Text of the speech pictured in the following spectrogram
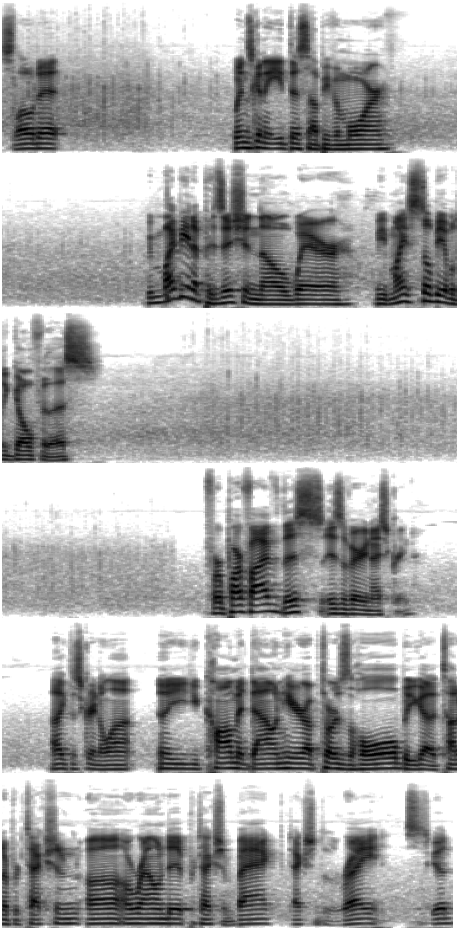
Slowed it. Wind's gonna eat this up even more. We might be in a position though where we might still be able to go for this. For par 5, this is a very nice screen. I like the screen a lot. You, know, you, you, calm it down here up towards the hole, but you got a ton of protection uh, around it. Protection back, protection to the right. This is good.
